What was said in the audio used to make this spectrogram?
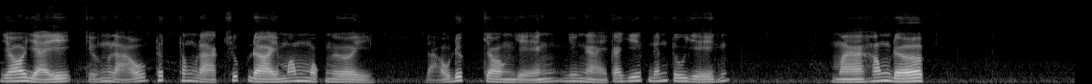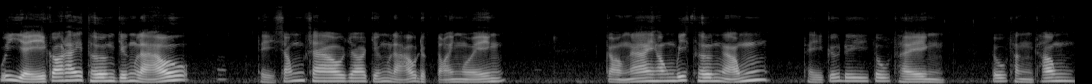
Do vậy, trưởng lão Thích Thông Lạc suốt đời mong một người đạo đức tròn vẹn như Ngài Cá Diếp đến tu viện. Mà không được. Quý vị có thấy thương trưởng lão thì sống sao cho trưởng lão được tội nguyện. Còn ai không biết thương ổng thì cứ đi tu thiền, tu thần thông,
